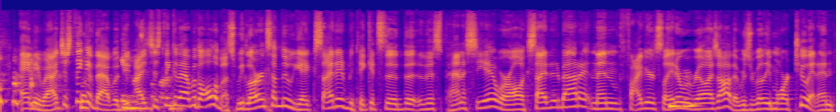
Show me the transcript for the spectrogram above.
anyway, I just think of that with you. I just think of that with all of us. We learn something, we get excited, we think it's the, the this panacea, we're all excited about it, and then five years later, mm-hmm. we realize, oh, there was really more to it. And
